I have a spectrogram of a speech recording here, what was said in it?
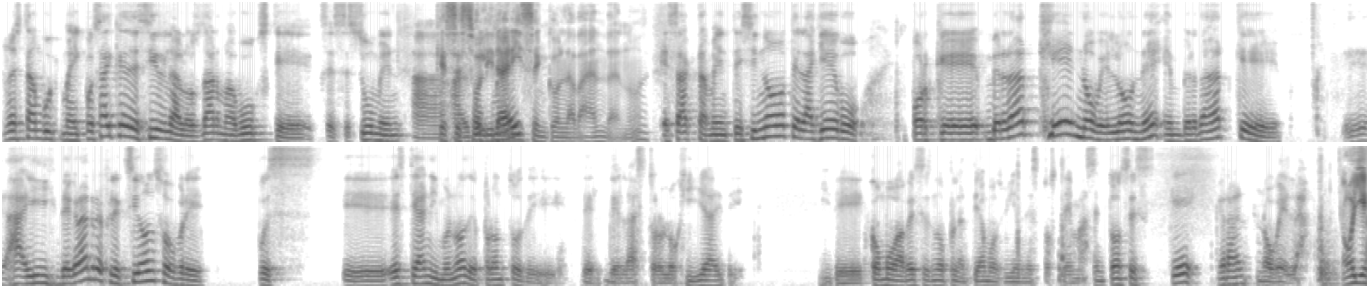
No está en Bookmate. Pues hay que decirle a los Dharma Books que se, se sumen a. Que se solidaricen con la banda, ¿no? Exactamente. Y si no, te la llevo. Porque, verdad, qué novelón, ¿eh? En verdad que eh, hay de gran reflexión sobre, pues, eh, este ánimo, ¿no? De pronto de, de, de la astrología y de y de cómo a veces no planteamos bien estos temas. Entonces, qué gran novela. Oye,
